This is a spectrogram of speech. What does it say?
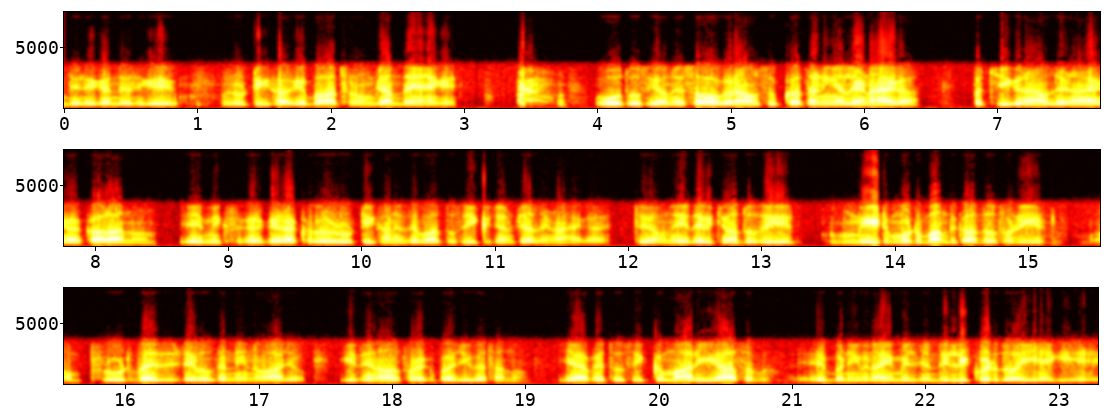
ਜਿਹੜੇ ਕਹਿੰਦੇ ਸੀਗੇ ਰੋਟੀ ਖਾ ਕੇ ਬਾਥਰੂਮ ਜਾਂਦੇ ਹੈਗੇ, ਉਹ ਤੁਸੀਂ ਉਹਨੇ 100 ਗ੍ਰਾਮ ਸੁੱਕਾ ਧਨੀਆ ਲੈਣਾ ਹੈਗਾ 25 ਗ੍ਰਾਮ ਲੈਣਾ ਹੈਗਾ ਕਾਲਾ ਨੂਨ। ਇਹ ਮਿਕਸ ਕਰਕੇ ਰੱਖ ਲਓ, ਰੋਟੀ ਖਾਣੇ ਤੋਂ ਬਾਅਦ ਤੁਸੀਂ ਇੱਕ ਚਮਚਾ ਲੈਣਾ ਹੈਗਾ। ਤੇ ਹੁਣ ਇਹਦੇ ਵਿੱਚੋਂ ਤੁਸੀਂ ਮੀਟ ਮੂਟ ਬੰਦ ਕਰ ਦਿਓ ਥੋੜੀ ਫਰੂਟ ਵੈਜੀਟੇਬਲ ਕਰਨੀ ਨੂੰ ਆ ਜਾਓ। ਇਹਦੇ ਨਾਲ ਫ਼ਰਕ ਪੈ ਜਾਊਗਾ ਤੁਹਾਨੂੰ। ਜਾਂ ਫਿਰ ਤੁਸੀਂ ਕੁਮਾਰੀ ਆਸਬ ਇਹ ਬਣੀ ਬਣਾਈ ਮਿਲ ਜਾਂਦੀ ਲਿਕੁਇਡ ਦਵਾਈ ਹੈਗੀ ਇਹ।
